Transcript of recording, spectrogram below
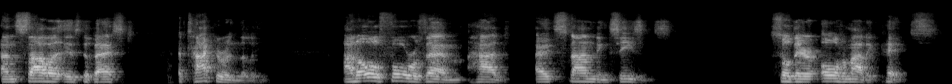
And Salah is the best attacker in the league. And all four of them had outstanding seasons. So they're automatic picks.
